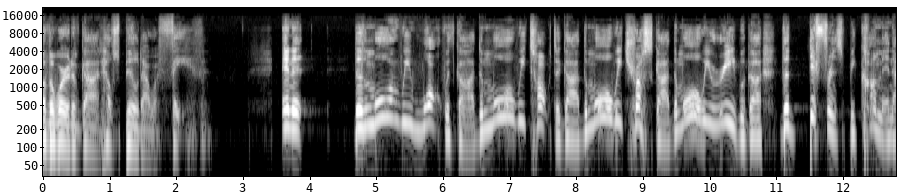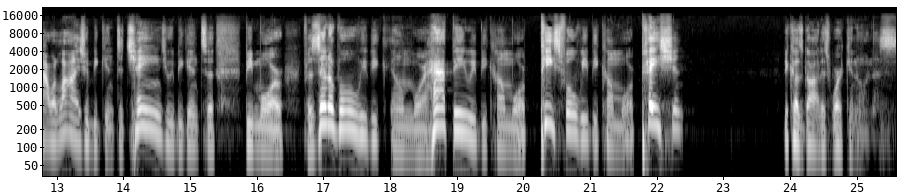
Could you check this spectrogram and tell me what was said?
of the Word of God helps build our faith. And it the more we walk with God, the more we talk to God, the more we trust God, the more we read with God, the difference become in our lives. We begin to change. We begin to be more presentable. We become more happy. We become more peaceful. We become more patient because God is working on us.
